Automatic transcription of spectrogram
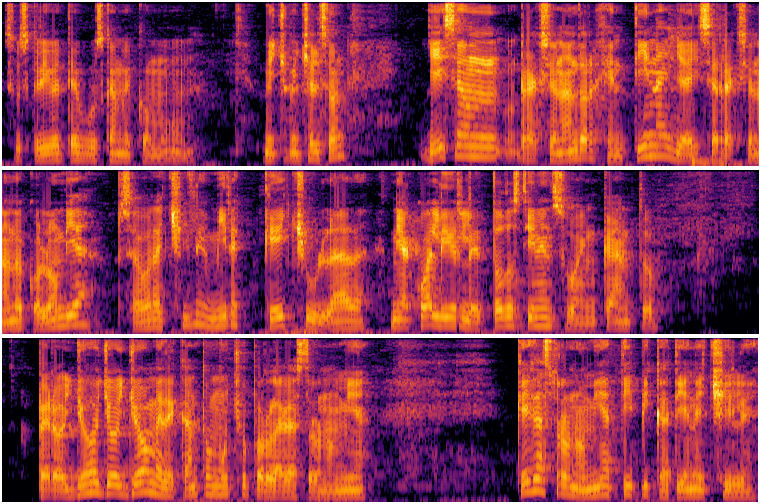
Suscríbete, búscame como Mitch Michelson. Ya hice un reaccionando a Argentina, ya hice reaccionando a Colombia, pues ahora Chile, mira qué chulada. Ni a cuál irle, todos tienen su encanto. Pero yo, yo, yo me decanto mucho por la gastronomía. ¿Qué gastronomía típica tiene Chile?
